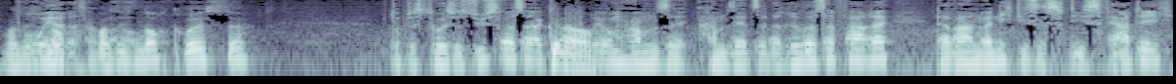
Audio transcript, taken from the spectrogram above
Was ist, oh, ja, noch, was ist noch größte? Ich glaube, das größte Süßwasser-Aquarium genau. haben, sie, haben sie jetzt in der River Safari. Da waren wir nicht, dieses, die ist fertig.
